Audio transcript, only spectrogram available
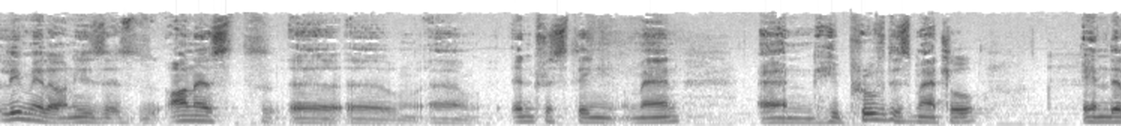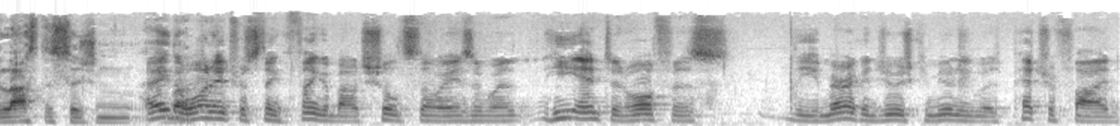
leave me alone. He's an honest, uh, uh, uh, interesting man, and he proved his mettle in the last decision. I think the one interesting thing about Shultz, though, is that when he entered office, the American Jewish community was petrified.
